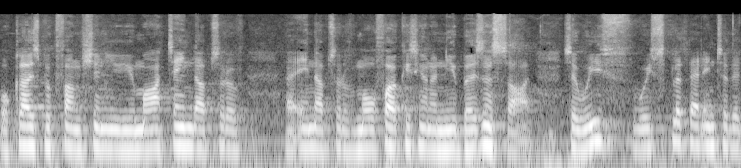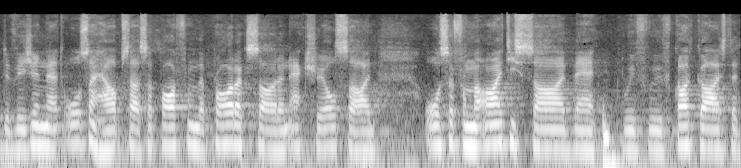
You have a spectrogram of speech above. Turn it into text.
or closed book function, you, you might end up sort of uh, end up sort of more focusing on a new business side. So we've we've split that into the division that also helps us apart from the product side and actual side also from the IT side that we've, we've got guys that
